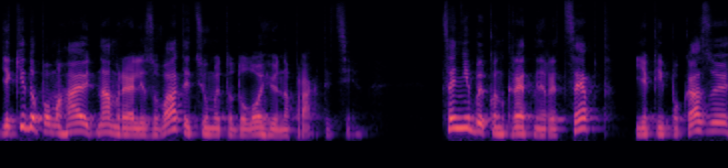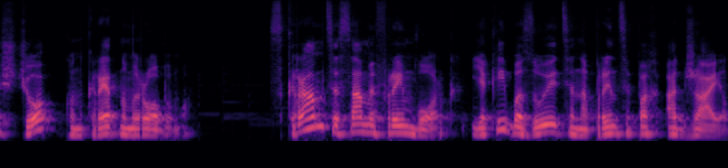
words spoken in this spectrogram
які допомагають нам реалізувати цю методологію на практиці. Це ніби конкретний рецепт, який показує, що конкретно ми робимо. Scrum – це саме фреймворк, який базується на принципах Agile.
